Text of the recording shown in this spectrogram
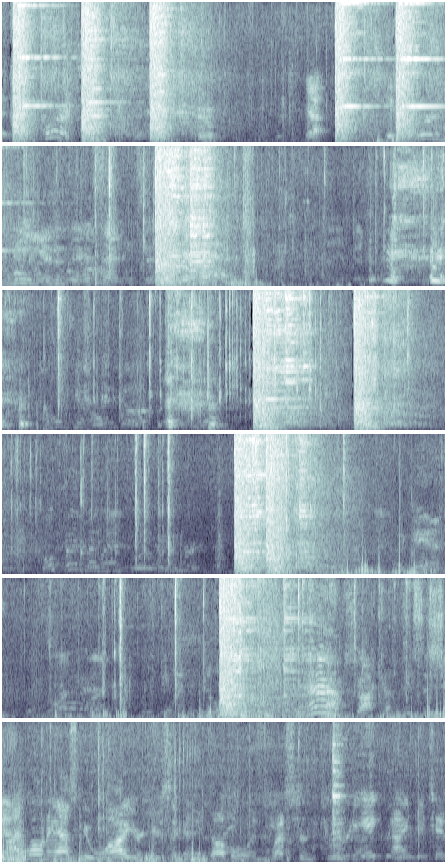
Of course. Yeah. It's the word me isn't in a sentence. I won't ask you why you're using a double in Western three. Thirty-eight ninety-two.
